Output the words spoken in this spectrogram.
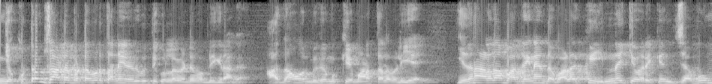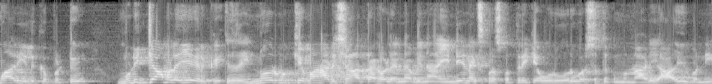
இங்கே குற்றம் சாட்டப்பட்டவர் தன்னை நிரூபித்துக் கொள்ள வேண்டும் அப்படிங்கிறாங்க. அதுதான் ஒரு மிக முக்கியமான தலைவலியே. இதனால தான் பார்த்தீங்கன்னா இந்த வழக்கு இன்னைக்கு வரைக்கும் ஜபு மாதிரி இழுக்கப்பட்டு முடிக்காமலேயே இருக்கு. இதுல இன்னொரு முக்கியமான அடிஷனல் தகவல் என்ன அப்படின்னா இந்தியன் எக்ஸ்பிரஸ் பத்திரிக்கை ஒரு ஒரு வருஷத்துக்கு முன்னாடி ஆய்வு பண்ணி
